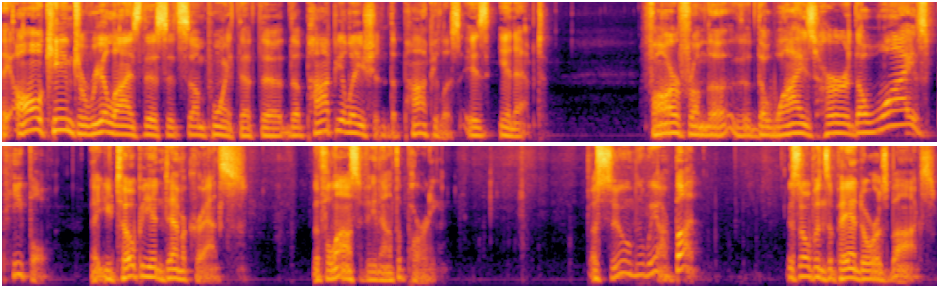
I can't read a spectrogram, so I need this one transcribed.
They all came to realize this at some point that the, the population, the populace, is inept. Far from the, the, the wise herd, the wise people that utopian Democrats, the philosophy, not the party, assume that we are. But this opens a Pandora's box.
